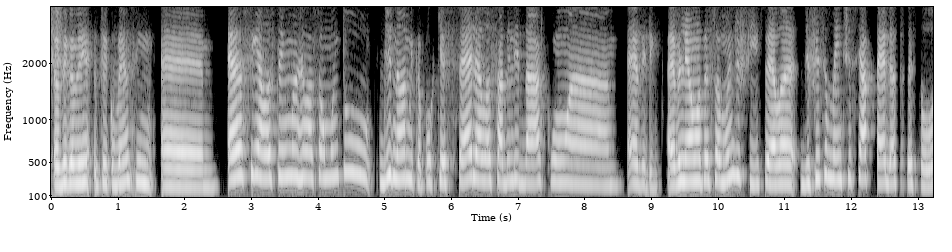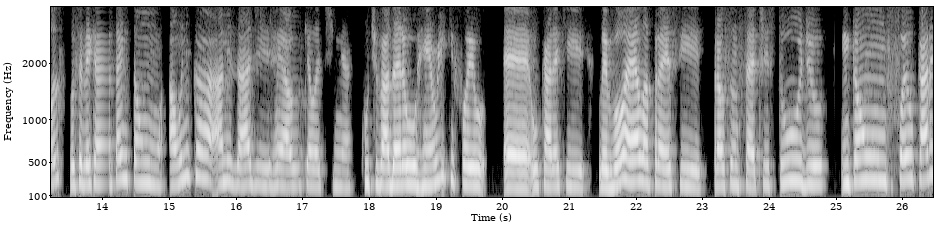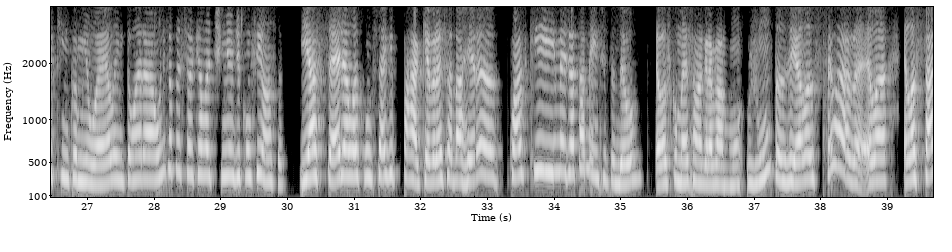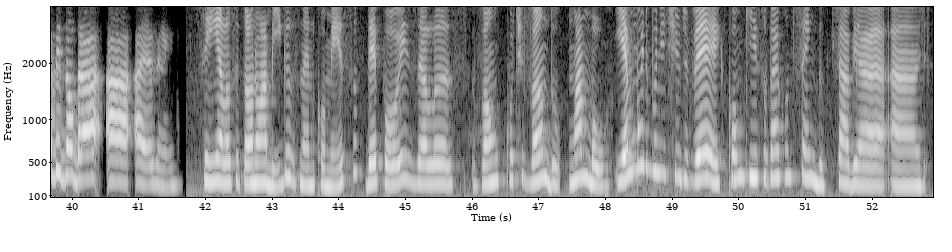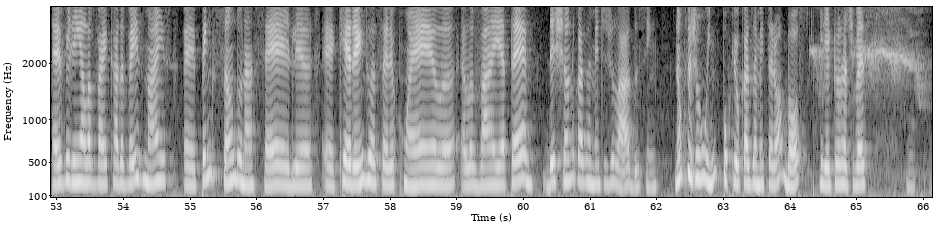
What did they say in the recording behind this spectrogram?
Eu fico bem, fico bem assim. É... é assim, elas têm uma relação muito dinâmica, porque Célia ela sabe lidar com a Evelyn. A Evelyn é uma pessoa muito difícil, ela dificilmente se apega às pessoas. Você vê que até então a única amizade real que ela tinha cultivado era o Henry, que foi o, é, o cara que levou ela para esse para o Sunset Studio então, foi o cara que encaminhou ela, então era a única pessoa que ela tinha de confiança. E a Célia, ela consegue, pá, quebrar essa barreira quase que imediatamente, entendeu? Elas começam a gravar juntas e elas, sei lá, ela, ela sabe dobrar a, a Evelyn. Sim, elas se tornam amigas, né, no começo. Depois elas vão cultivando um amor. E é muito bonitinho de ver como que isso vai acontecendo, sabe? A, a Evelyn, ela vai cada vez mais é, pensando na Célia, é, querendo a Célia com ela. Ela vai até deixando o casamento de lado, assim. Não que seja ruim, porque o casamento era uma bosta. Queria que ela já tivesse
